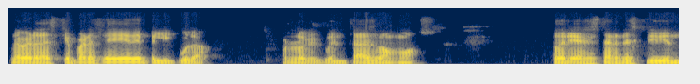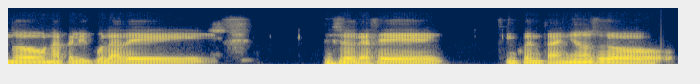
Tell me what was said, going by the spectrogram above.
La verdad es que parece de película, por lo que cuentas, vamos. Podrías estar describiendo una película de, eso, de hace 50 años o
